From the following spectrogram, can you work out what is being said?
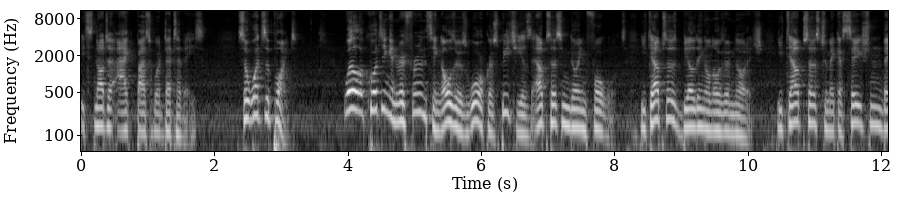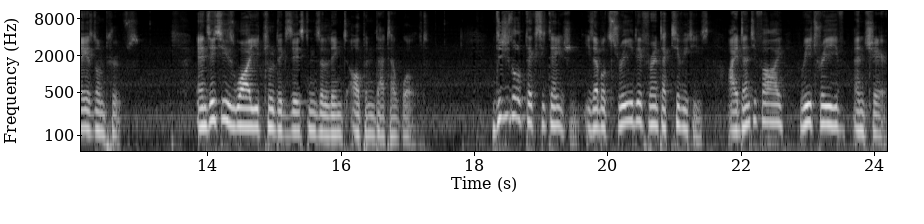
it's not a hacked password database. So what's the point? Well, quoting and referencing others' work or speeches helps us in going forward. It helps us building on other knowledge. It helps us to make assertion based on proofs. And this is why it should exist in the linked open data world. Digital text citation is about three different activities, identify, retrieve, and share,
